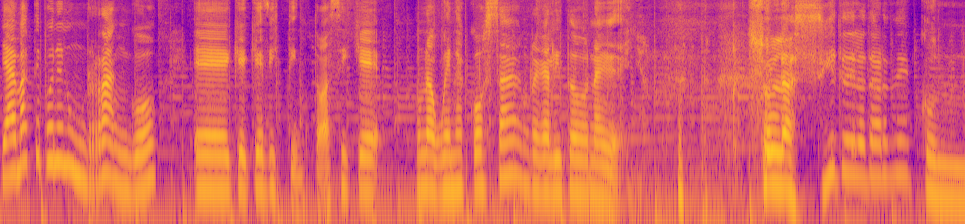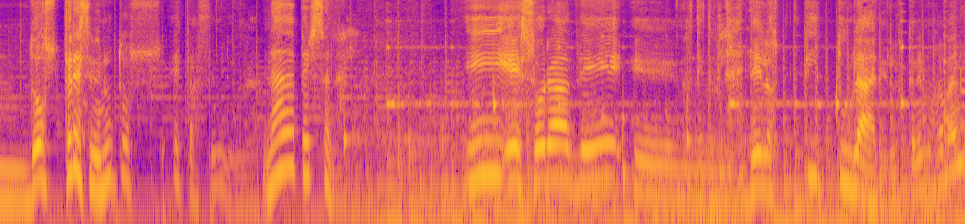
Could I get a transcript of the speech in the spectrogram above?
y además te ponen un rango eh, que, que es distinto. Así que una buena cosa, un regalito navideño. Son las 7 de la tarde con 2, 13 minutos. Estás en Luna. Nada personal. Y es hora de, eh, Los titulares. de los titulares. ¿Los tenemos a mano?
